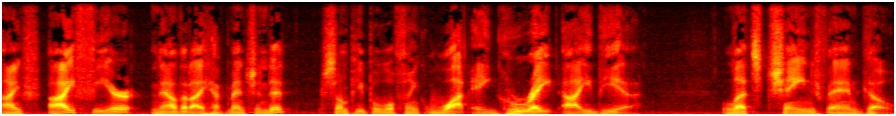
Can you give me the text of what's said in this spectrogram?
I, I fear, now that I have mentioned it, some people will think, what a great idea. Let's change Van Gogh.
